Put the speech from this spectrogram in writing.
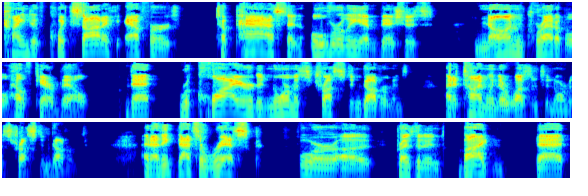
kind of quixotic effort to pass an overly ambitious, non credible healthcare bill that required enormous trust in government at a time when there wasn't enormous trust in government. And I think that's a risk for uh, President Biden that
